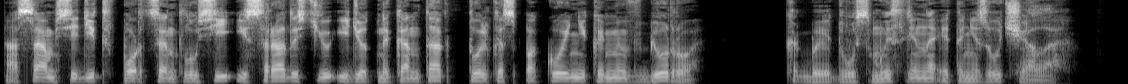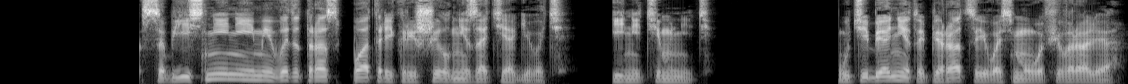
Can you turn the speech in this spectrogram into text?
А сам сидит в порт Сент-Луси и с радостью идет на контакт только с покойниками в бюро. Как бы двусмысленно это ни звучало. С объяснениями в этот раз Патрик решил не затягивать и не темнить. «У тебя нет операции 8 февраля»,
